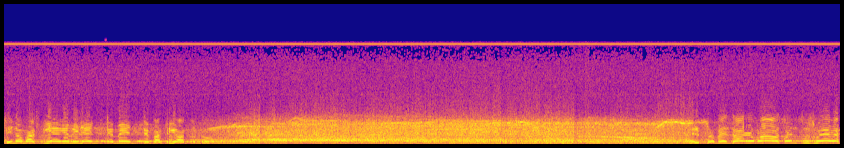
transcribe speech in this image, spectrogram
sino más bien eminentemente patriótico. El profesor Ross en sus breves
